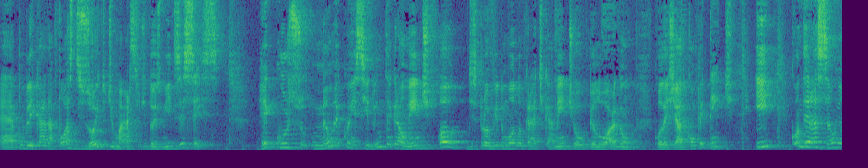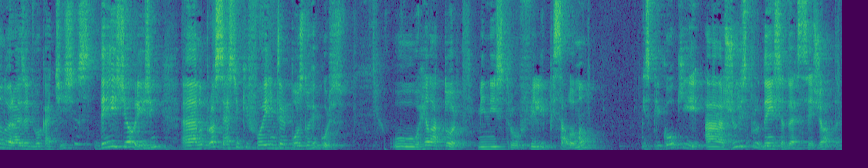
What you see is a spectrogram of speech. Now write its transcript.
é, publicada após 18 de março de 2016. Recurso não reconhecido integralmente ou desprovido monocraticamente ou pelo órgão colegiado competente. E condenação em honorários advocatícios desde a origem uh, no processo em que foi interposto o recurso. O relator, ministro Felipe Salomão, explicou que a jurisprudência do SCJ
